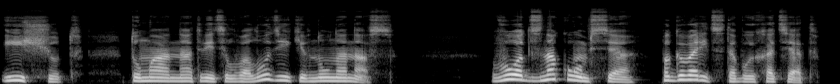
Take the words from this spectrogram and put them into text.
«Ищут», — туманно ответил Володя и кивнул на нас. «Вот, знакомься, поговорить с тобой хотят».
